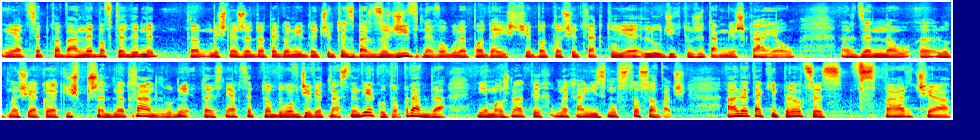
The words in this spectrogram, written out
nieakceptowalne, bo wtedy my, to myślę, że do tego nie dojdzie. To jest bardzo dziwne w ogóle podejście, bo to się traktuje ludzi, którzy tam mieszkają, rdzenną e, ludność jako jakiś przedmiot handlu. Nie, to jest nieakceptowane. To było w XIX wieku, to prawda. Nie można tych mechanizmów stosować. Ale taki proces wsparcia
